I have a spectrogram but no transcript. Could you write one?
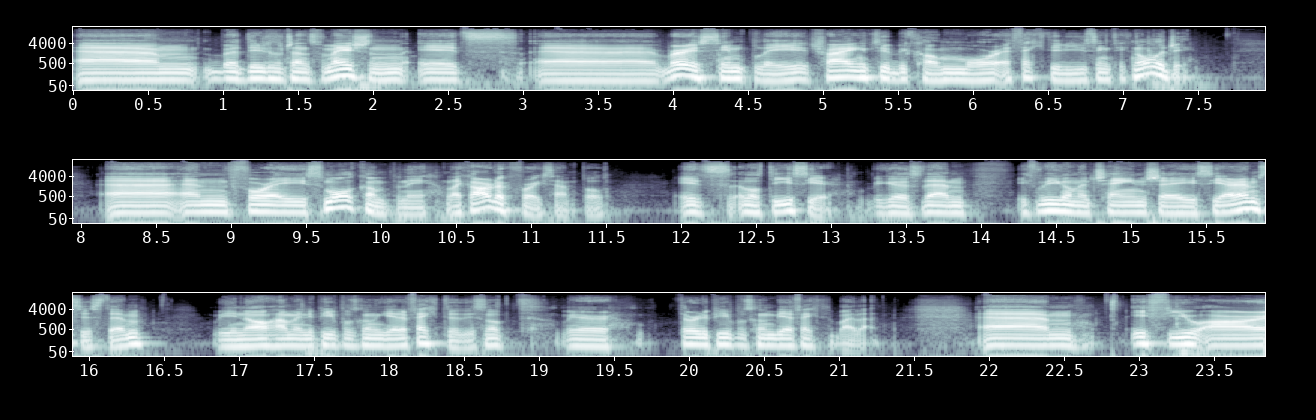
Um, but digital transformation, it's uh, very simply trying to become more effective using technology. Uh, and for a small company like Ardoq, for example, it's a lot easier because then if we're going to change a CRM system, we know how many people is going to get affected. It's not we're 30 people is going to be affected by that. Um, if you are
